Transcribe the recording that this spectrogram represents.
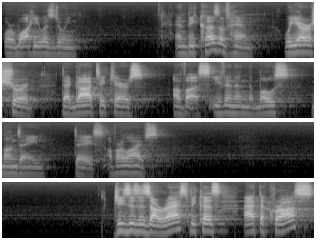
or what he was doing. And because of him, we are assured that God takes care of us, even in the most mundane days of our lives. Jesus is our rest because at the cross,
